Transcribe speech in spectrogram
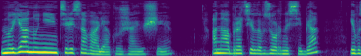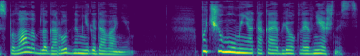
Но Яну не интересовали окружающие. Она обратила взор на себя и воспылала благородным негодованием. Почему у меня такая блеклая внешность,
